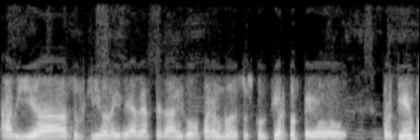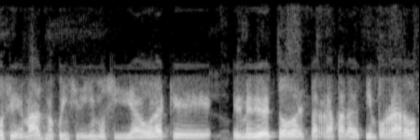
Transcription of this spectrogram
había surgido la idea de hacer algo para uno de sus conciertos, pero por tiempos y demás no coincidimos. Y ahora que en medio de toda esta ráfaga de tiempo raro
